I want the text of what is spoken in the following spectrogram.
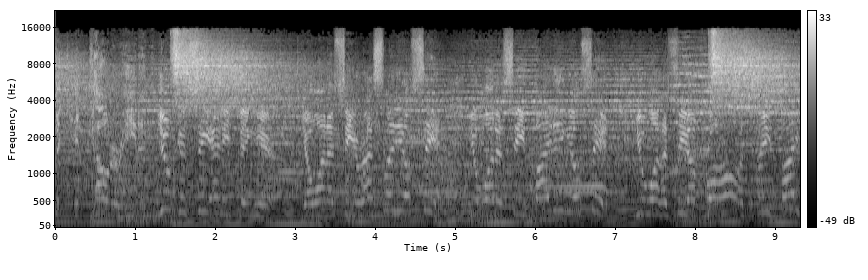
Hitman. Classic encounter, Heenan. You can see anything here. You want to see wrestling, you'll see it. You want to see fighting, you'll see it. You want to see a brawl, a street fight,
